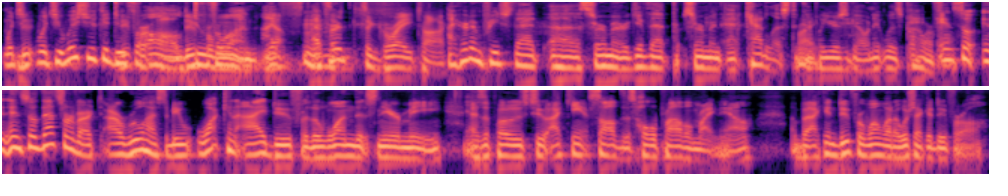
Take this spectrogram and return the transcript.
what you, what you wish you could do, for, all, do, for, one. Yep. I've, I've heard it's a great talk. I heard him preach that uh, sermon or give that sermon at Catalyst a Right. couple years ago, and it was powerful. And so, and so that's sort of our, our rule has to be, what can I do for the one that's near me as opposed to, I can't solve this whole problem right now, but I can do for one what I wish I could do for all.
